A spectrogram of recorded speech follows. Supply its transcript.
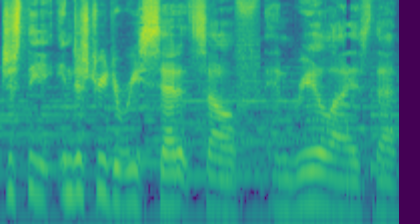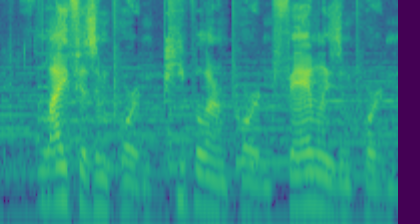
just the industry to reset itself and realize that life is important, people are important, family is important.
